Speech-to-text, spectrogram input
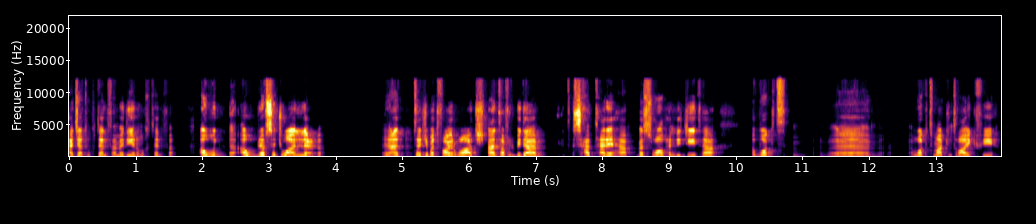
حاجات مختلفة مدينة مختلفة. أو أو بنفس أجواء اللعبة. يعني تجربة فاير واتش أنا ترى في البداية سحبت عليها بس واضح إني جيتها بوقت آه وقت ما كنت رايق فيه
